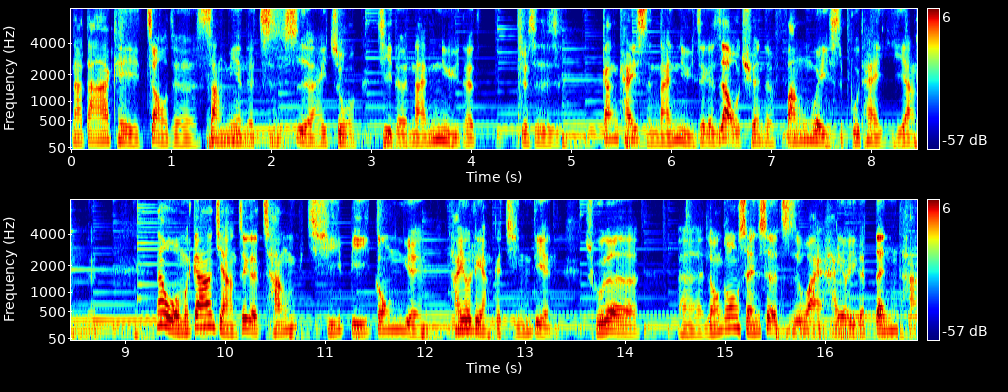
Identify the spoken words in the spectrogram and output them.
那大家可以照着上面的指示来做，记得男女的，就是刚开始男女这个绕圈的方位是不太一样的。那我们刚刚讲这个长崎鼻公园，它有两个景点，除了呃龙宫神社之外，还有一个灯塔。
